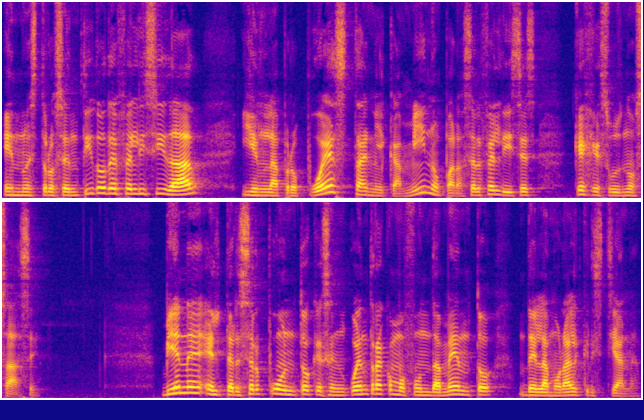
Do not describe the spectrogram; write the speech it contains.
en nuestro sentido de felicidad y en la propuesta, en el camino para ser felices que Jesús nos hace. Viene el tercer punto que se encuentra como fundamento de la moral cristiana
